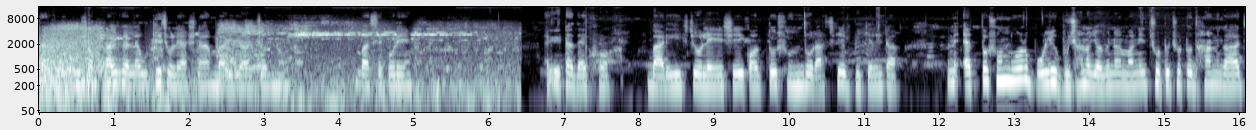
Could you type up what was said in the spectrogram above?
তারপরে সকালবেলা উঠে চলে আসলাম বাড়ি যাওয়ার জন্য বাসে করে। আর এটা দেখো বাড়ি চলে এসে কত সুন্দর আজকে বিকেলটা। মানে এত সুন্দর বলে বোঝানো যাবে না। মানে ছোট ছোট ধান গাছ,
